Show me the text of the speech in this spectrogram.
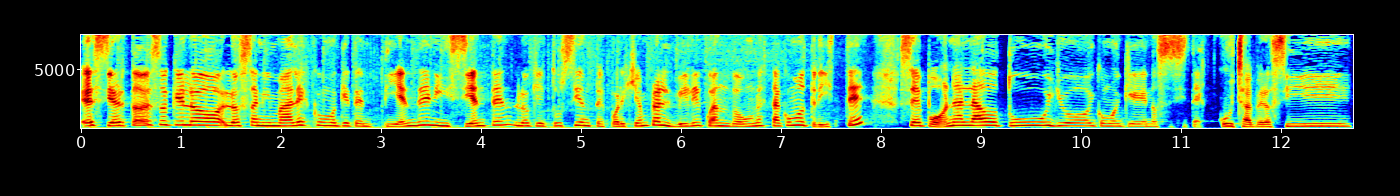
es cierto eso que los animales como que te entienden y sienten lo que tú sientes. Por ejemplo, el Billy cuando uno está como triste, se pone al lado tuyo y como que, no sé si te escucha, pero sí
